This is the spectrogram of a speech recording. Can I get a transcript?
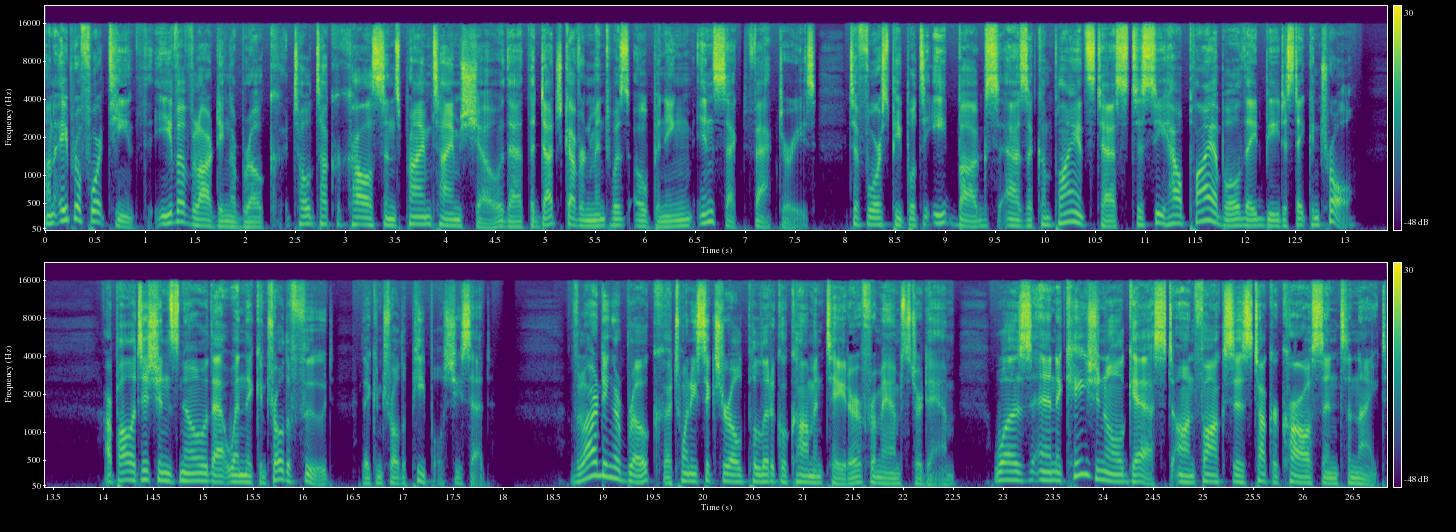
On April 14th, Eva Vlaardingerbroek told Tucker Carlson's primetime show that the Dutch government was opening insect factories to force people to eat bugs as a compliance test to see how pliable they'd be to state control. Our politicians know that when they control the food, they control the people, she said. Vlaardingerbroek, a 26 year old political commentator from Amsterdam, was an occasional guest on Fox's Tucker Carlson Tonight,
